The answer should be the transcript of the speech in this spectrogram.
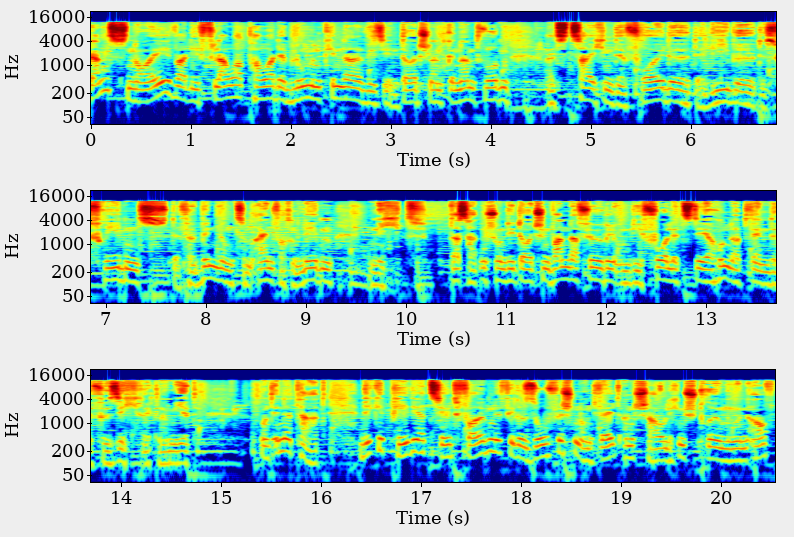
Ganz neu war die Flower Power der Blumenkinder, wie sie in Deutschland genannt wurden, als Zeichen der Freude, der Liebe, des Friedens, der Verbindung zum einfachen Leben nicht. Das hatten schon die deutschen Wandervögel um die vorletzte Jahrhundertwende für sich reklamiert. Und in der Tat, Wikipedia zählt folgende philosophischen und weltanschaulichen Strömungen auf,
